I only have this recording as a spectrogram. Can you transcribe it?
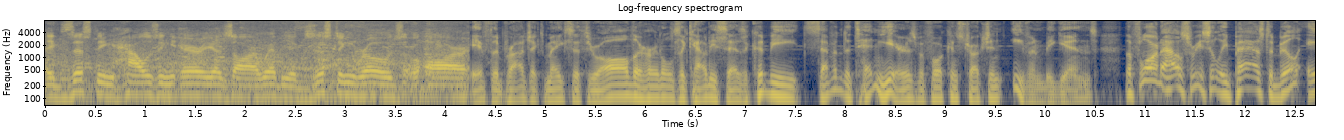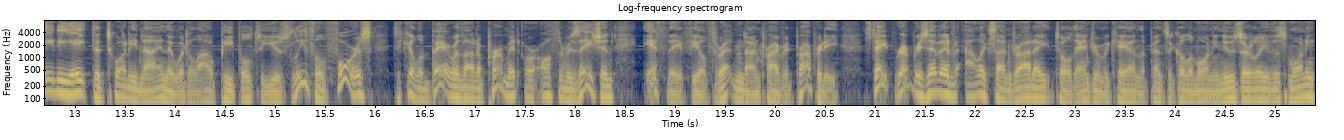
existing housing areas are, where the existing roads are. If the project makes it through all the hurdles, the county says it could be seven to ten years before construction even begins. The Florida House recently passed a bill 88 to 29 that would allow people to use lethal force to kill a bear without a permit or authorization if they feel threatened on private property. State Representative Alex Andrade told Andrew McKay on the Pensacola Morning News earlier this morning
